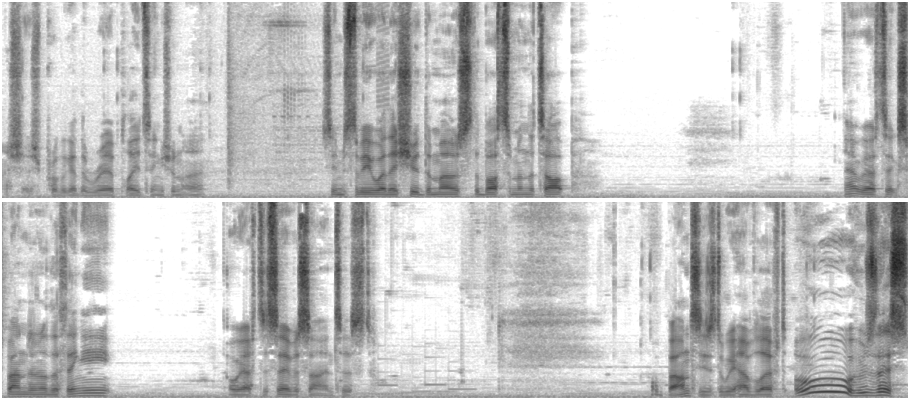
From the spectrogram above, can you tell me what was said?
I should, I should probably get the rear plating, shouldn't I? Seems to be where they shoot the most, the bottom and the top. Now we have to expand another thingy. Or we have to save a scientist. What bounties do we have left? Oh, who's this?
